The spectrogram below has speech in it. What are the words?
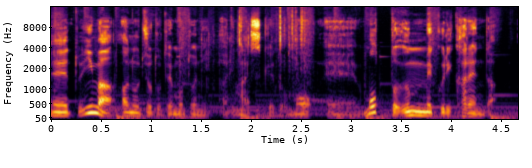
えー、と今あのちょっと手元にありますけども、えーもっと運めくりカレンダー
